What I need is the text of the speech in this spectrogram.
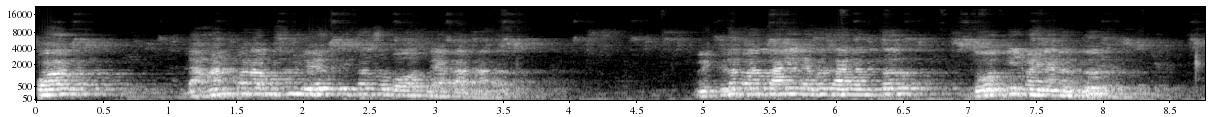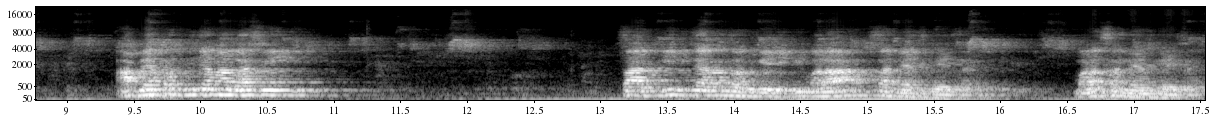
पण लहानपणापासून विरक्तीचा स्वभाव असल्या कारणानं विठ्ठलपंतांनी लग्न झाल्यानंतर दोन तीन महिन्यानंतर आपल्या पत्नीच्या मागाशी सारखी विचारणा चालू केली की मला संन्यास घ्यायचा आहे. मला संन्यास घ्यायचा आहे.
